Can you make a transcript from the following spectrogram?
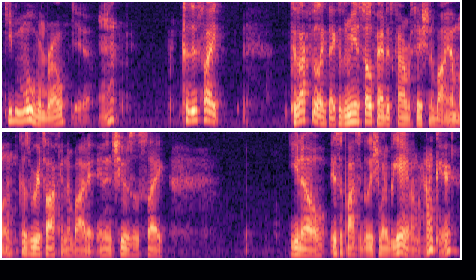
Keep it moving, bro. Yeah. Mm-hmm. Yeah. Because it's like, because I feel like that. Because me and Soph had this conversation about Emma because we were talking about it, and then she was just like, you know, it's a possibility she might be gay, and I'm like, I don't care.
